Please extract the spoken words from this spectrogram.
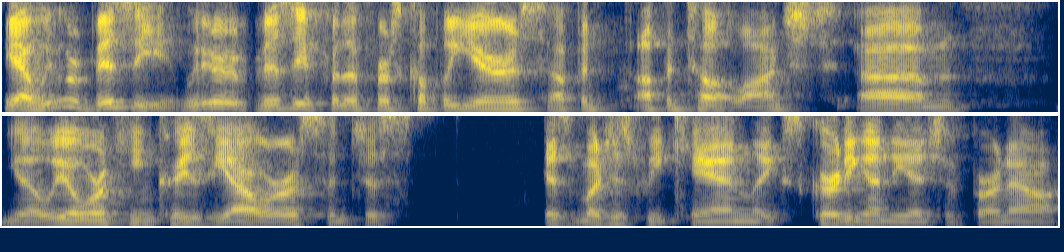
Yeah we were busy. We were busy for the first couple years up and up until it launched. Um, you know we were working crazy hours and just as much as we can, like skirting on the edge of burnout.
